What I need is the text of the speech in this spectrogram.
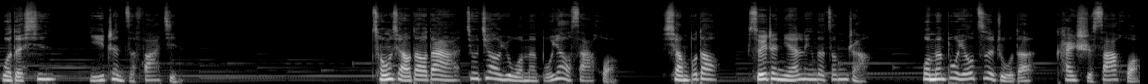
我的心一阵子发紧。从小到大就教育我们不要撒谎，想不到随着年龄的增长，我们不由自主的开始撒谎，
